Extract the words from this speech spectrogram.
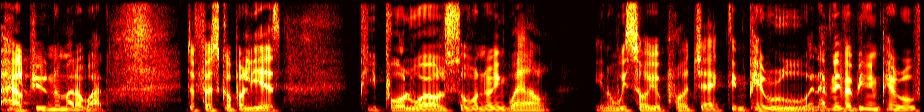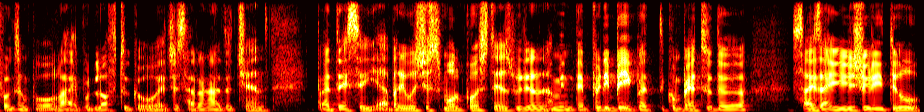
help you no matter what. The first couple years, people were also wondering, well you know, we saw your project in Peru, and I've never been in Peru, for example. I would love to go. I just hadn't had the chance. But they say, yeah, but it was just small posters. We don't. I mean, they're pretty big, but compared to the size I usually do,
